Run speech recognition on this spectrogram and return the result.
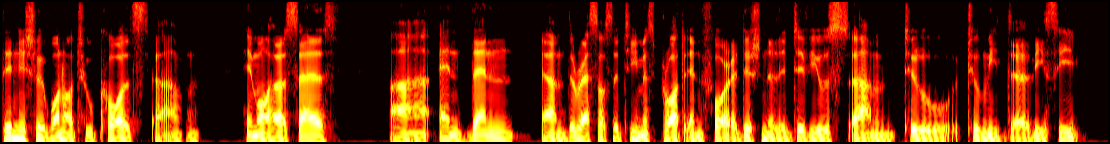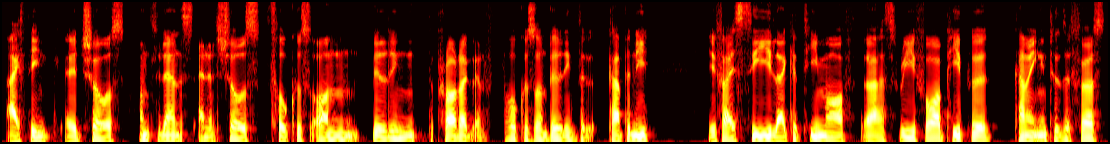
the initial one or two calls, um, him or herself, uh, and then um, the rest of the team is brought in for additional interviews um, to to meet the VC. I think it shows confidence and it shows focus on building the product and focus on building the company if I see like a team of uh, three, four people coming into the first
